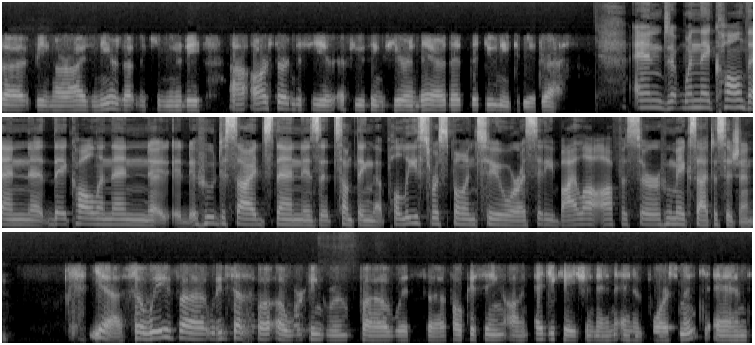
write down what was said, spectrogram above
uh, being our eyes and ears out in the community, are starting to see a, a few things here and there that, that do need to be addressed. And when they call, then they call, and then uh, who decides? Then is it something that police respond to, or a city bylaw officer? Who makes that decision? Yeah, so we've uh, we've set up a, a working group uh, with uh, focusing on education and, and enforcement, and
